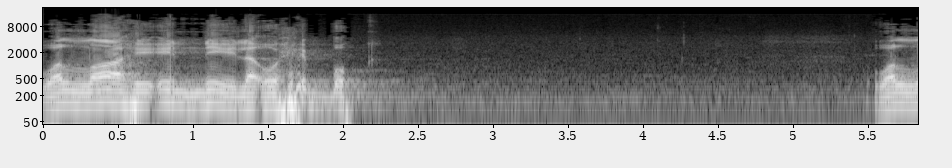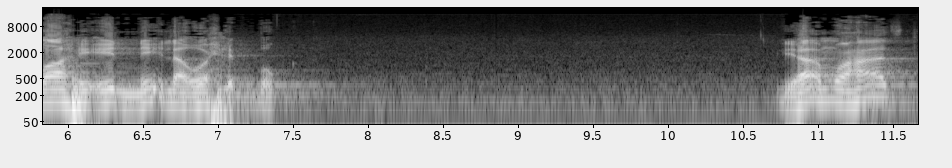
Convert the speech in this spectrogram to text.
والله إني لأحبك والله إني لأحبك يا معاذ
